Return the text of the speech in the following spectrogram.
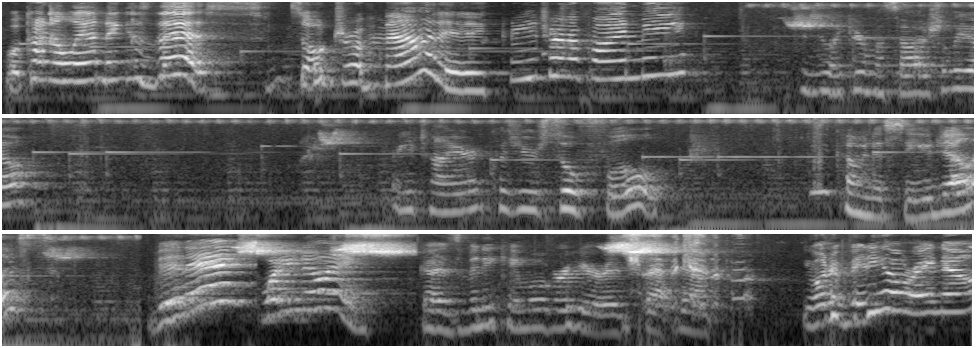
What kind of landing is this? So dramatic. Are you trying to find me? Did you like your massage, Leo? Are you tired? Because you're so full. I'm coming to see you. Jealous? Vinny? What are you doing? Guys, Vinny came over here and sat down. You want a video right now?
